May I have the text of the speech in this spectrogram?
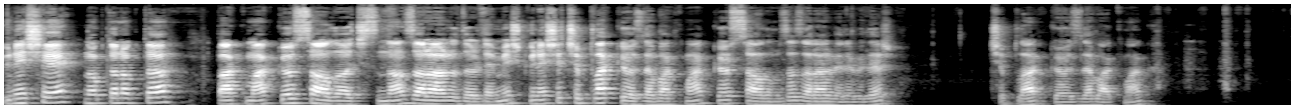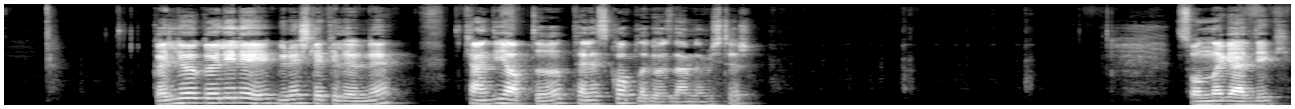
Güneşe nokta nokta bakmak göz sağlığı açısından zararlıdır demiş. Güneşe çıplak gözle bakmak göz sağlığımıza zarar verebilir. Çıplak gözle bakmak. Galileo Galilei güneş lekelerini kendi yaptığı teleskopla gözlemlemiştir. Sonuna geldik.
